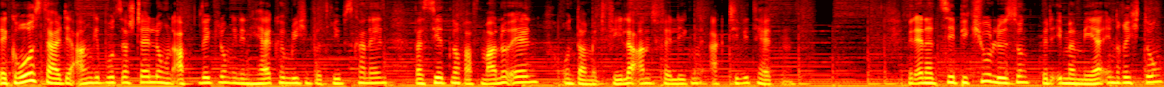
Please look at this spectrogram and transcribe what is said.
Der Großteil der Angebotserstellung und Abwicklung in den herkömmlichen Vertriebskanälen basiert noch auf manuellen und damit fehleranfälligen Aktivitäten. Mit einer CPQ-Lösung wird immer mehr in Richtung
